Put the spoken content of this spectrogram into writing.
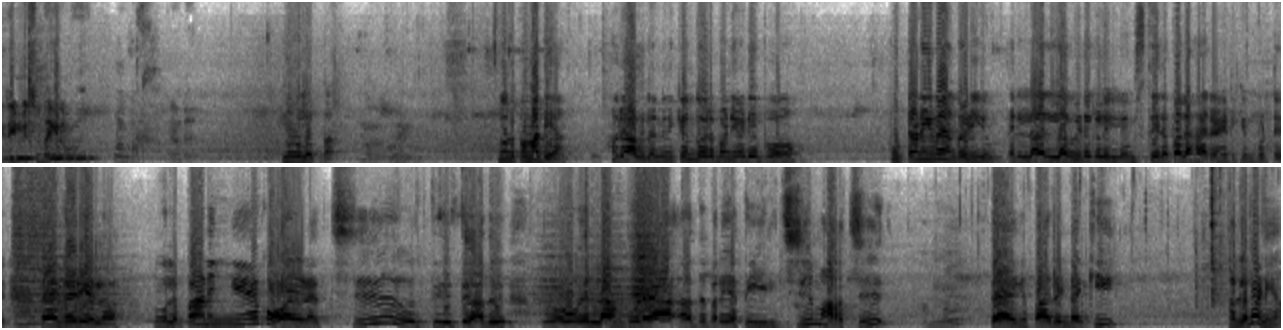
ഗ്രീൻ പീസ് ഉണ്ടെങ്കിൽ നമുക്ക് നൂലപ്പം. നൂലപ്പം മതിയാ? രാവിലെ തന്നെ എനിക്ക് എന്തോരം പണിയാടിയപ്പോ പുട്ടാണെങ്കിൽ വേഗം കഴിയും. എല്ലാ എല്ലാ വീടുകളിലും സ്ഥിര പലഹാരമായിരിക്കും പുട്ട്. വേഗം കഴിയല്ലോ? നൂലപ്പാണെങ്കിൽ കുഴച്ച് അത് എല്ലാം കൂടെ എന്താ പറയാ തിരിച്ച് മറച്ച് തേങ്ങപ്പാലുണ്ടാക്കി. നല്ല പണിയാ.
